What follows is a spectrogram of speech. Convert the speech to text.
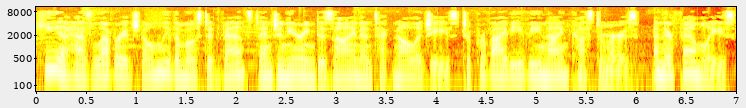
Kia has leveraged only the most advanced engineering design and technologies to provide EV9 customers, and their families,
